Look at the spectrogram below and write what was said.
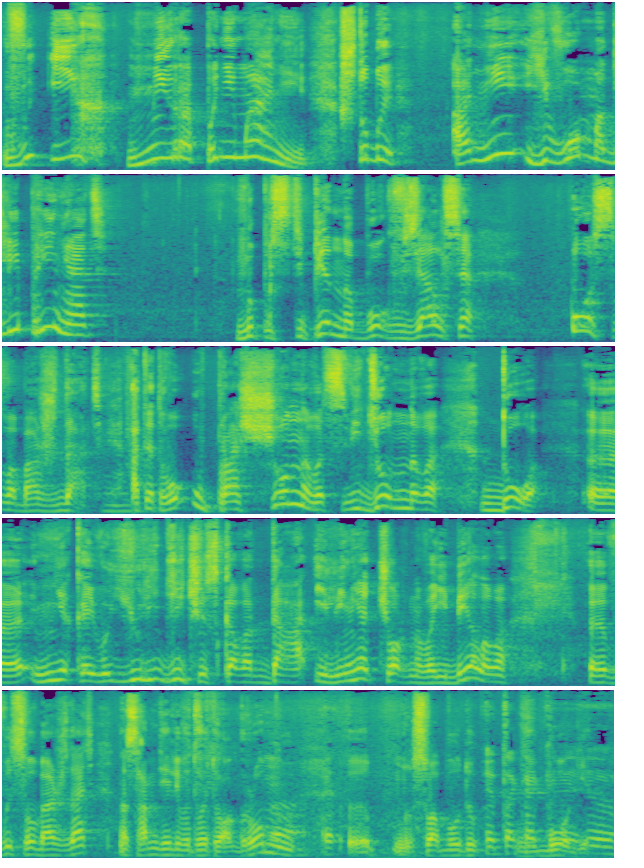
в их миропонимании, чтобы они его могли принять. Но постепенно Бог взялся освобождать от этого упрощенного, сведенного до э, некоего юридического да или нет, черного и белого, высвобождать на самом деле вот в эту огромную э, свободу Это как, в Боге. э,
